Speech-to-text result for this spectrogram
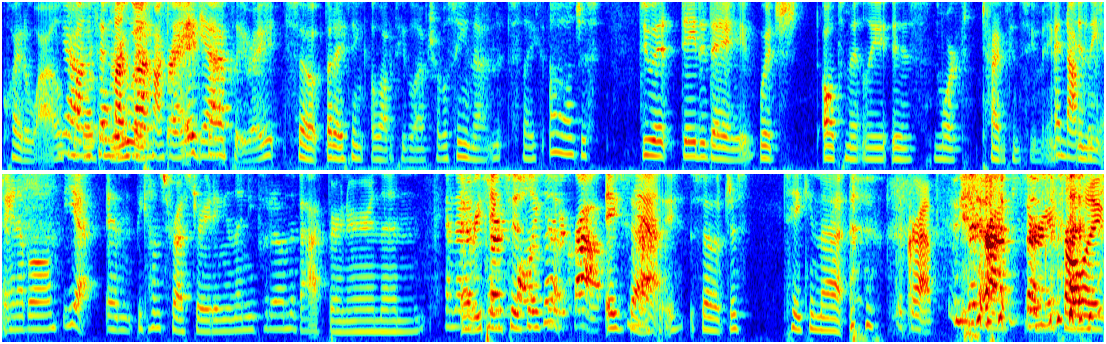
quite a while. Yeah, months and months of content. right? Yeah. Exactly, right? So, but I think a lot of people have trouble seeing that, and it's like, oh, I'll just do it day to day, which ultimately is more time consuming and not in the end. sustainable. Yeah, and becomes frustrating, and then you put it on the back burner, and then and then everything it starts fizzles through out. the crap exactly. So just taking that, The craps. the cracks sorry It's falling.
